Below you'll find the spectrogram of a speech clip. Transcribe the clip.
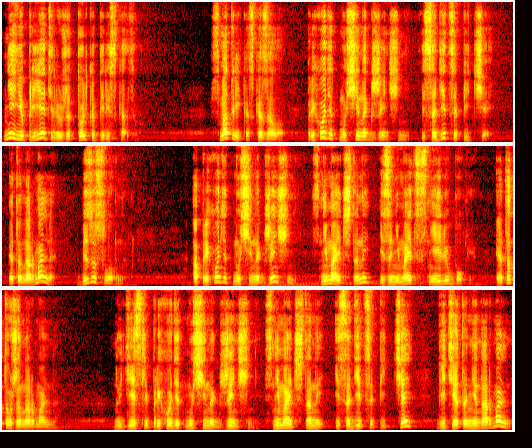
Мне ее приятель уже только пересказывал. «Смотри-ка», — сказал он, — «приходит мужчина к женщине и садится пить чай. Это нормально? Безусловно. А приходит мужчина к женщине, снимает штаны и занимается с ней любовью. Это тоже нормально. Но если приходит мужчина к женщине, снимает штаны и садится пить чай, ведь это ненормально.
